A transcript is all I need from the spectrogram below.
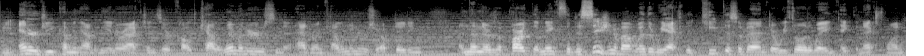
the energy coming out of the interactions. They're called calorimeters, and the hadron calorimeters are updating. And then there's a part that makes the decision about whether we actually keep this event or we throw it away and take the next one.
